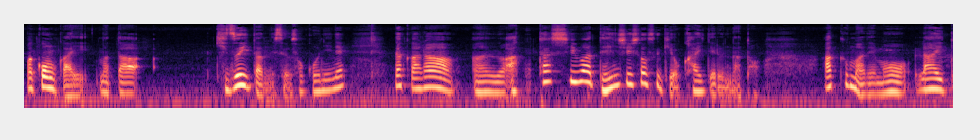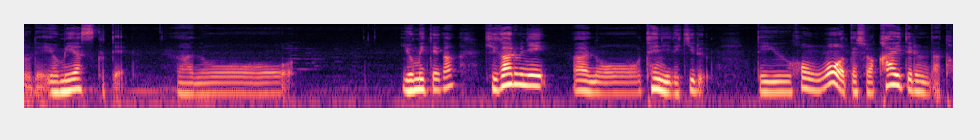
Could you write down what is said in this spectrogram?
まあ、今回また気づいたんですよそこにね。だからあの私は電子書籍を書いてるんだと。あくまでもライトで読みやすくてあのー読み手が気軽にあの手にできるっていう本を私は書いてるんだと、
